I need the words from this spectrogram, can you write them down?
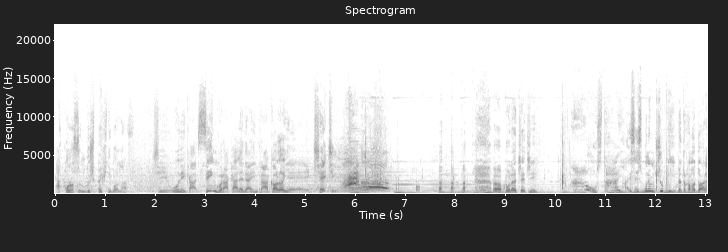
Acolo sunt duși pești bolnavi. Și unica, singura cale de a intra acolo e Ceci Uh, Bună, Ceci! Au, stai! Hai să-i spunem ciupi, pentru că mă doare.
